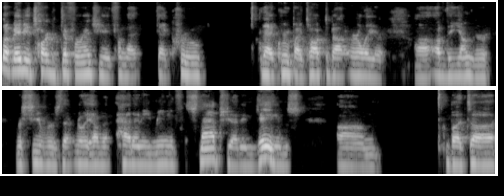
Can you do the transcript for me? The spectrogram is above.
but maybe it's hard to differentiate from that that crew, that group I talked about earlier uh, of the younger receivers that really haven't had any meaningful snaps yet in games. Um, but uh,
